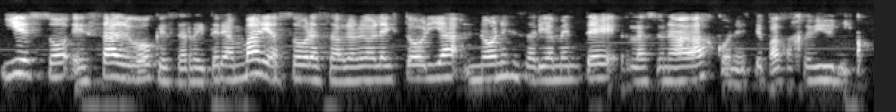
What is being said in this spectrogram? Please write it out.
y eso es algo que se reitera en varias obras a lo largo de la historia, no necesariamente relacionadas con este pasaje bíblico.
